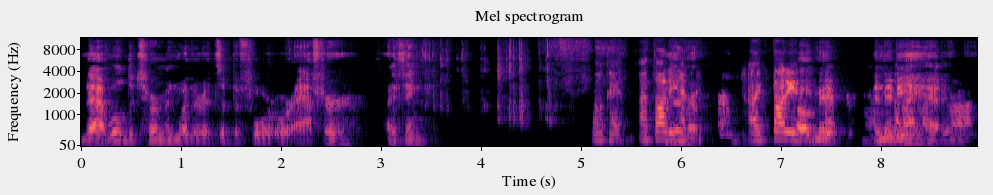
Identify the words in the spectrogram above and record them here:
that will determine whether it's a before or after, I think. Okay, I thought he Because I had remem- confirmed. I thought he had. Oh, may- confirmed, and maybe but I he might had- be wrong.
